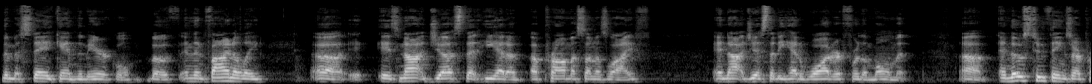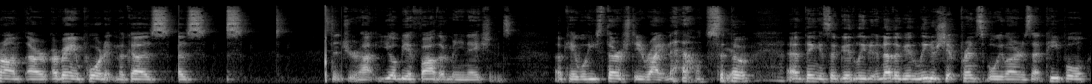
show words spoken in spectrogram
the mistake and the miracle, both. And then finally, uh, it's not just that he had a, a promise on his life, and not just that he had water for the moment. Uh, and those two things are, prom- are are very important because as you'll be a father of many nations. Okay, well he's thirsty right now, so I think it's a good leader. Another good leadership principle we learn is that people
